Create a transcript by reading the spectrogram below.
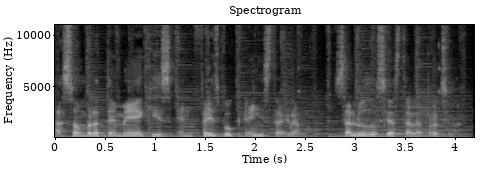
AsombraTMX en Facebook e Instagram. Saludos y hasta la próxima.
